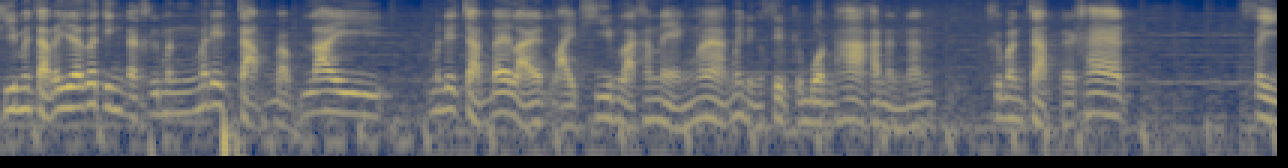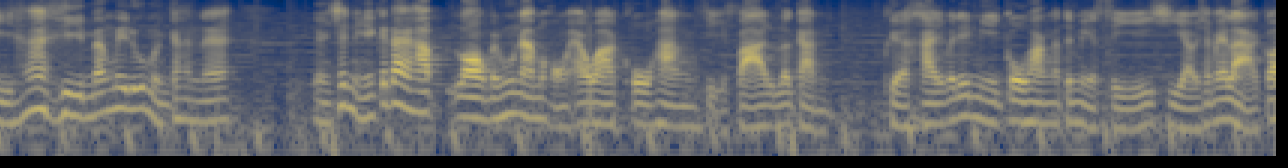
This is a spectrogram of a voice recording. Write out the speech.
ทีมมันจัดได้เยอะก็จริงแต่คือมันไม่ได้จัดแบบไล่ไม่ได้จัดได้หลายหลายทีมหลายแขนงมากไม่ถึง 10 กระบวนท่าขนาดนั้น คือมันจัดแต่แค่ 4 5 ทีมแม่งไม่รู้เหมือนกันนะ อย่างเช่นอย่างนี้ก็ได้ครับ ลองเป็นผู้นำของ l อลวาโกฮังสีฟ้าดูแล้วกัน เผื่อใครไม่ได้มีโกฮังอัลติเมทสีเขียวใช่ไหมล่ะ ก็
